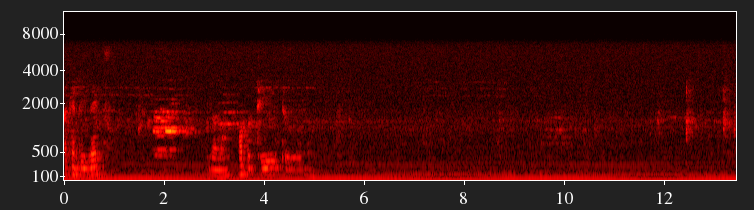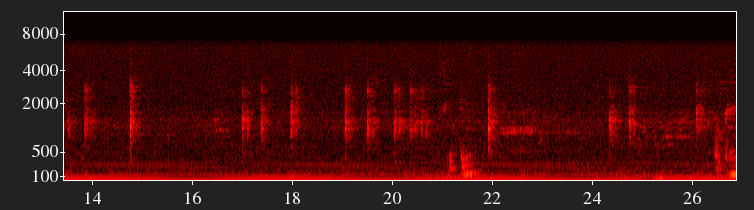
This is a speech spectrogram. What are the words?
I can delete the property to city okay.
